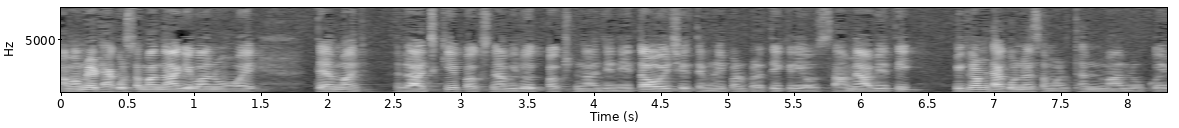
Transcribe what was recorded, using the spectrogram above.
આ મામલે ઠાકોર સમાજના આગેવાનો હોય તેમજ રાજકીય પક્ષના, વિરોધ પક્ષના જે નેતા હોય છે, તેમની પણ પ્રતિક્રિયાઓ સામે આવી હતી. વિક્રમ ઠાકોરના સમર્થનમાં લોકોએ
